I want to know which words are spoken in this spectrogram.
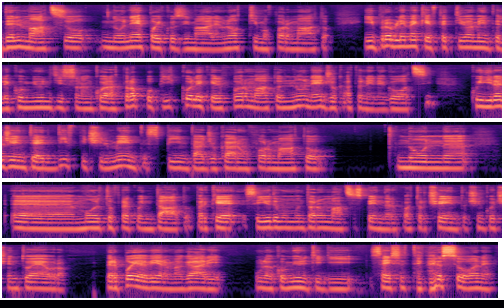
del mazzo non è poi così male, è un ottimo formato. Il problema è che effettivamente le community sono ancora troppo piccole che il formato non è giocato nei negozi. Quindi la gente è difficilmente spinta a giocare un formato non eh, molto frequentato, perché se io devo montare un mazzo e spendere 400-500 euro per poi avere magari una community di 6-7 persone,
